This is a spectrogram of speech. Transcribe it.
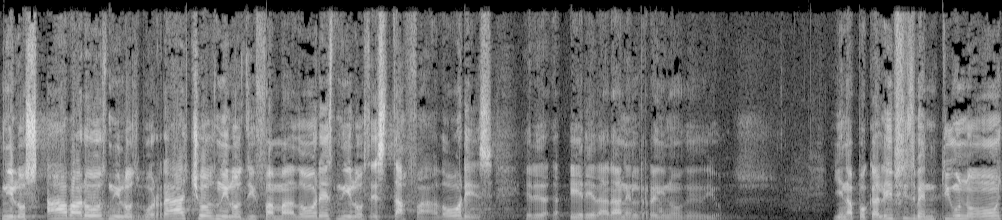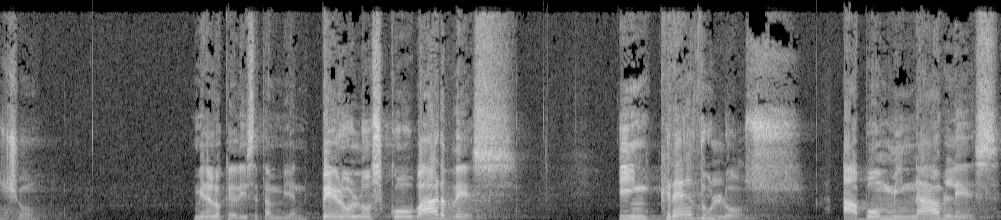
ni los ávaros, ni los borrachos, ni los difamadores, ni los estafadores heredarán el reino de Dios. Y en Apocalipsis 21:8, mire lo que dice también, pero los cobardes, incrédulos, abominables,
